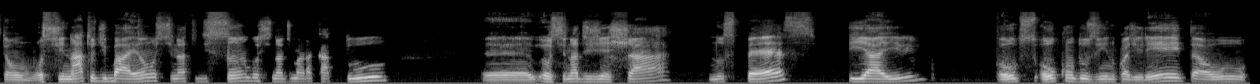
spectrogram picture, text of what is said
Então, ostinato de baião, ostinato de samba, ostinato de maracatu, é, ostinato de jexá nos pés, e aí ou, ou conduzindo com a direita, ou,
